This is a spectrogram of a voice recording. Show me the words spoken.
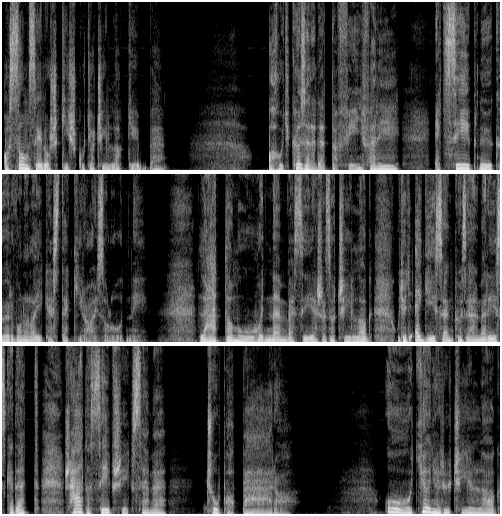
a szomszédos kiskutya csillagképbe. Ahogy közeledett a fény felé, egy szép nő körvonalai kezdtek kirajzolódni. Láttam ú, hogy nem veszélyes ez a csillag, úgyhogy egészen közel merészkedett, s hát a szépség szeme csupa pára. Ó, gyönyörű csillag,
